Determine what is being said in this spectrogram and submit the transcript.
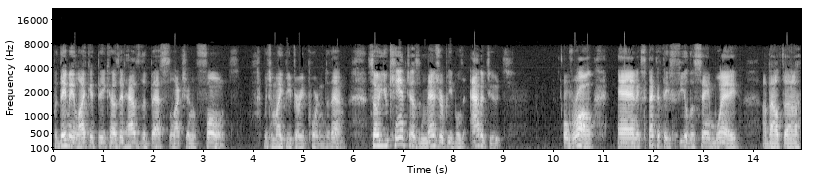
but they may like it because it has the best selection of phones, which might be very important to them. So you can't just measure people's attitudes overall and expect that they feel the same way about the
